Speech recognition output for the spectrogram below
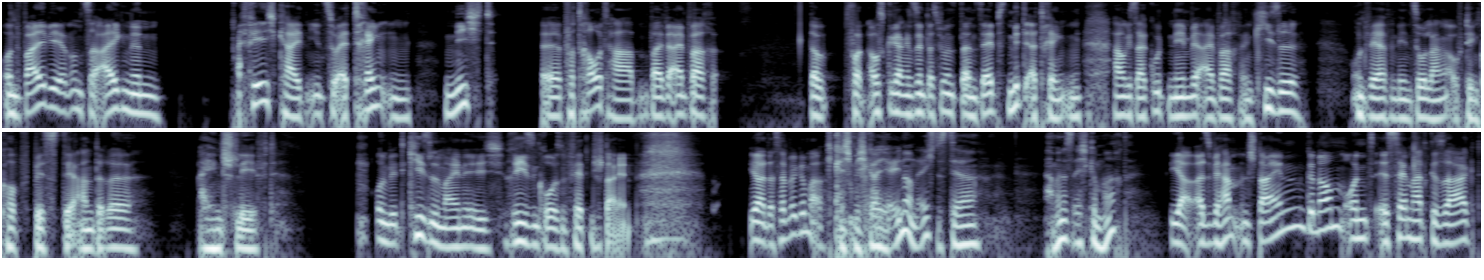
Und weil wir in unserer eigenen Fähigkeiten, ihn zu ertränken, nicht äh, vertraut haben, weil wir einfach davon ausgegangen sind, dass wir uns dann selbst mit ertränken, haben wir gesagt, gut, nehmen wir einfach einen Kiesel und werfen den so lange auf den Kopf, bis der andere einschläft. Und mit Kiesel meine ich riesengroßen fetten Stein. Ja, das haben wir gemacht. Ich kann mich gar nicht erinnern, echt? Ist der. Haben wir das echt gemacht? Ja, also wir haben einen Stein genommen und Sam hat gesagt,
